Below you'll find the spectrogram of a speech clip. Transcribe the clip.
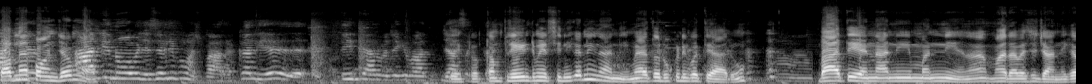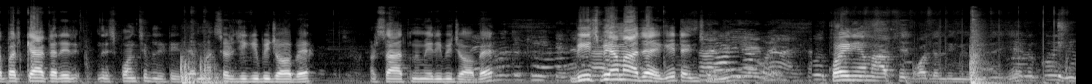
कब मैं पहुँच जाऊँगा? नौ बजे से नहीं पहुँच पा रहा कल ये तीन चार बजे के बाद जा देख लो सकता कंप्लेंट मेरे से नहीं करनी नानी मैं तो रुकने को तैयार हूँ। हाँ। बात ये है नानी मन नहीं है ना हमारा वैसे जाने का पर क्या करे रिस्पॉन्सिबिलिटीज है मास्टर जी की भी जॉब है और साथ में मेरी भी जॉब है। तो है बीच में हम आ जाएँगे टेंशन नहीं कोई नहीं हम आपसे बहुत जल्दी मिलने आएँगे कोई नहीं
